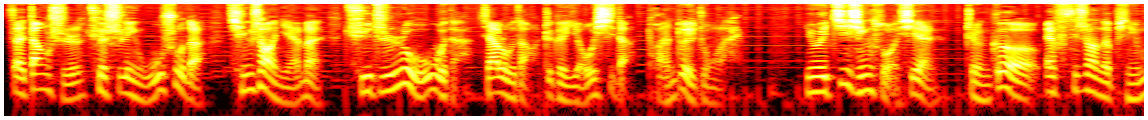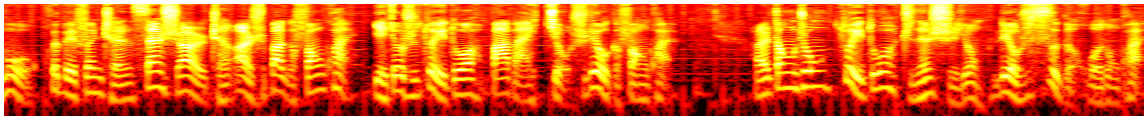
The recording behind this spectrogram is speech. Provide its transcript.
在当时却是令无数的青少年们趋之若鹜的加入到这个游戏的团队中来。因为机型所限，整个 FC 上的屏幕会被分成三十二乘二十八个方块，也就是最多八百九十六个方块，而当中最多只能使用六十四个活动块。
